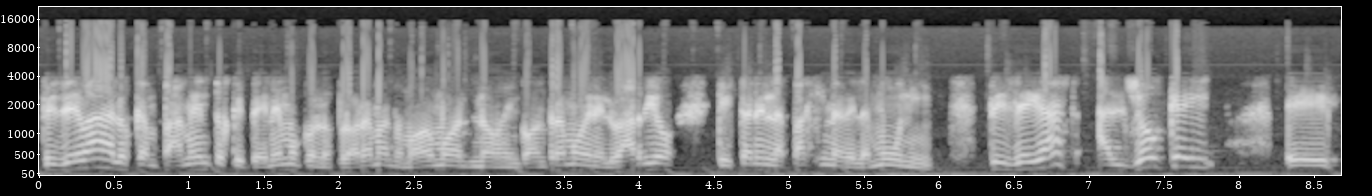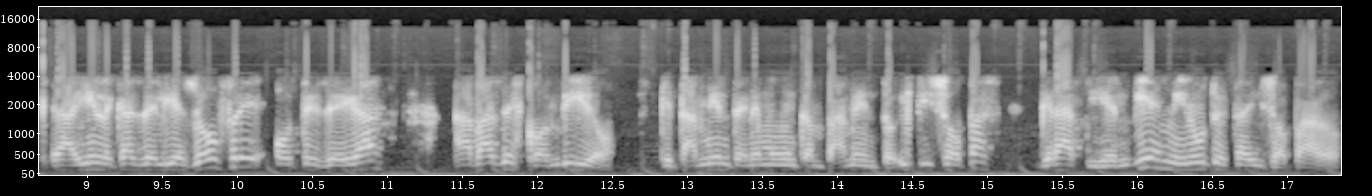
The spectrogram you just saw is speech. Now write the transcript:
te llevas a los campamentos que tenemos con los programas, nos, movemos, nos encontramos en el barrio que están en la página de la MUNI, te llegas al jockey eh, ahí en la calle Elías Joffre o te llegas a Valle Escondido, que también tenemos un campamento, y te hisopas gratis, en 10 minutos estás hisopado.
